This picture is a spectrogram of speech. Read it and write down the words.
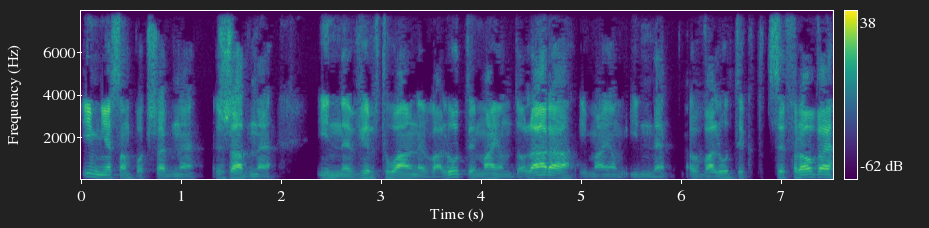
im nie są potrzebne żadne inne wirtualne waluty, mają dolara i mają inne waluty cyfrowe.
